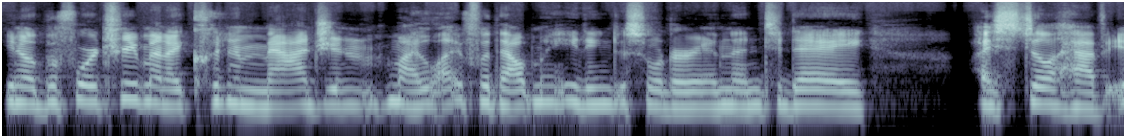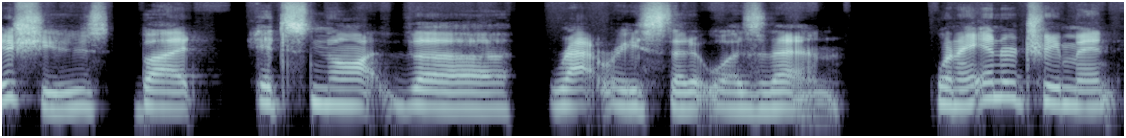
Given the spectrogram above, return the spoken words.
You know, before treatment, I couldn't imagine my life without my eating disorder. And then today, I still have issues, but it's not the rat race that it was then. When I entered treatment,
